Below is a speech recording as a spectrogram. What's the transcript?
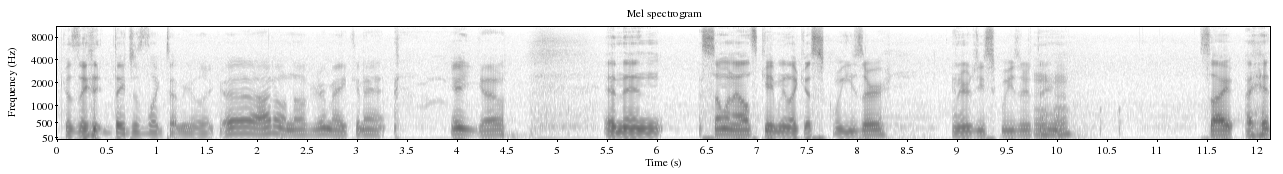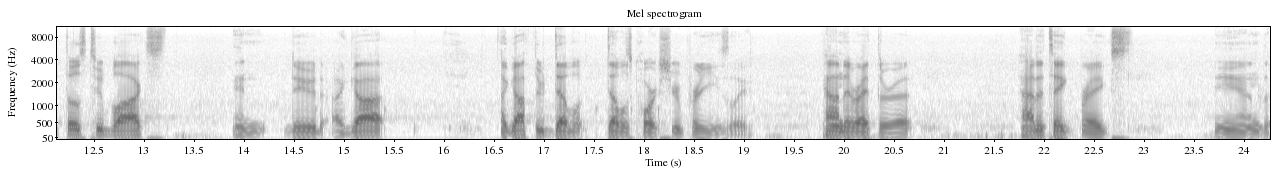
because they, they just looked at me like, uh, I don't know if you're making it. Here you go. And then someone else gave me like a squeezer, energy squeezer thing. Mhm. So I, I hit those two blocks, and dude, I got I got through Devil, Devil's Corkscrew pretty easily. Pounded right through it. Had to take breaks and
